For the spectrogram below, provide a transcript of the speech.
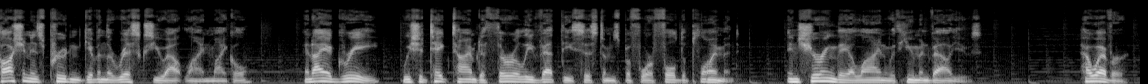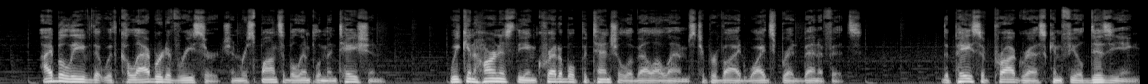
Caution is prudent given the risks you outline, Michael. And I agree, we should take time to thoroughly vet these systems before full deployment, ensuring they align with human values. However, I believe that with collaborative research and responsible implementation, we can harness the incredible potential of LLMs to provide widespread benefits. The pace of progress can feel dizzying,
